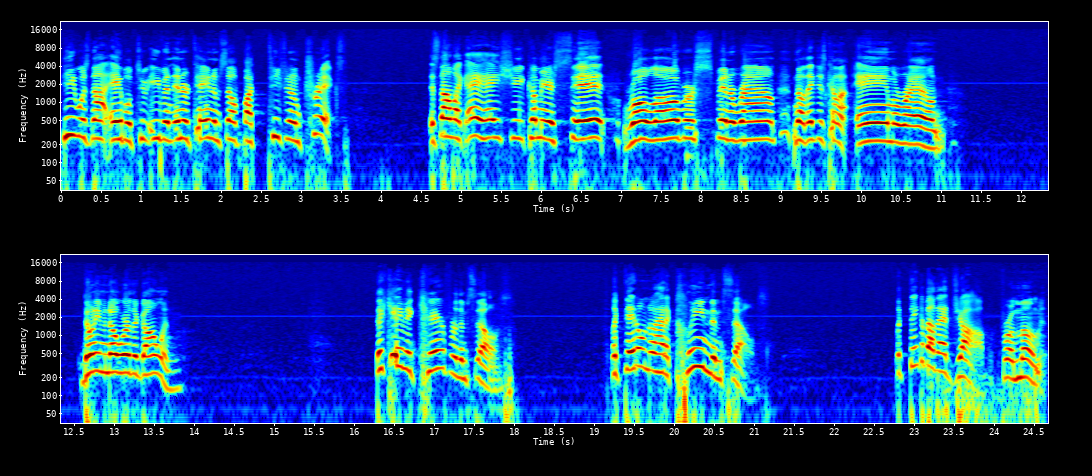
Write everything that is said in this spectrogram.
He was not able to even entertain himself by teaching them tricks. It's not like, hey, hey, sheep, come here, sit, roll over, spin around. No, they just kind of aim around. Don't even know where they're going. They can't even care for themselves. Like, they don't know how to clean themselves. Like, think about that job for a moment.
